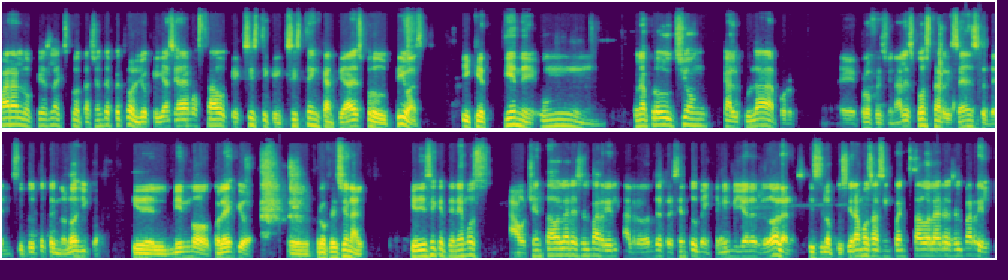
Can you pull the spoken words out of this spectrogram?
para lo que es la explotación de petróleo, que ya se ha demostrado que existe, que existe en cantidades productivas y que tiene un, una producción calculada por eh, profesionales costarricenses del Instituto Tecnológico y del mismo colegio eh, profesional, que dice que tenemos a 80 dólares el barril, alrededor de 320 mil millones de dólares. Y si lo pusiéramos a 50 dólares el barril,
